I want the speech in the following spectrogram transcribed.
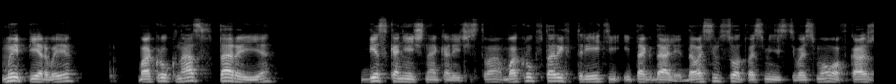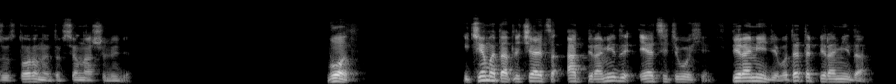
мы первые, вокруг нас вторые, бесконечное количество, вокруг вторых третий и так далее. До 888 в каждую сторону это все наши люди. Вот. И чем это отличается от пирамиды и от сетевухи? В пирамиде, вот эта пирамида,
